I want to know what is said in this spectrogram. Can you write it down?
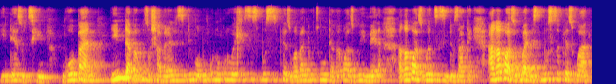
yinto ezothini. Ngobani? Yini ndaba kuzoshabalala izinto ingoba uNkulunkulu wehlisa isibusiso phezu kwabantu ukuthi umuntu akakwazi ukuy'mela akakwazi ukwenza izinto zakhe akakwazi ukuba nesibusiso phezu kwakhe.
